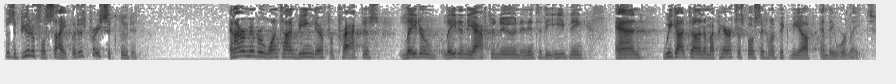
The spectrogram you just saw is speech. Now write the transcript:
It was a beautiful sight, but it was pretty secluded. And I remember one time being there for practice later, late in the afternoon and into the evening, and we got done, and my parents were supposed to come and pick me up, and they were late.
